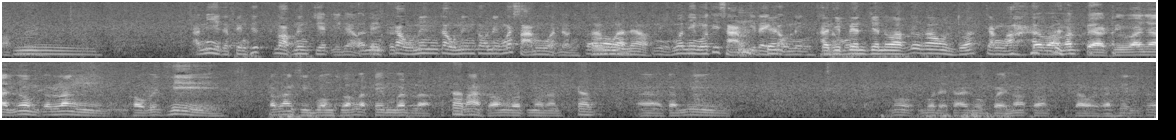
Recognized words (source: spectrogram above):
ออกอืมอันนี้ก็เป็นทึกรอบหนึ่งเจ็ดอีกแล้วอันนี้เป็นเก้าหนึ่งเก้าหนึ่งเก้าหนึ่งมาสามงวดแล้วนี่สามงวดแล้วนี่งวดนี้งวดที่สามที่ได้เป็นเก้าหนึ่งก็ที่เป็นเจนออกก็เข้าหั่นตัว จังหวะ แต่ว่ามันแปลกที่ว่าญาติโยมกำลังเข้าไปที่กำลังสิบวงสรวงก็เต็มเบิดละครับ มาสองรถมื้อนั้นครับ เอ่อก็มีโอ้บ่ได้ถ่ายรูปไปเนาะตอนเราก็เห็นก็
